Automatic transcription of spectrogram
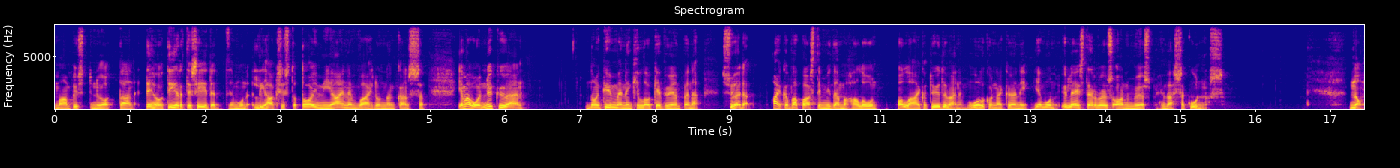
mä oon pystynyt ottaa tehot irti siitä, että se mun lihaksisto toimii aineenvaihdunnan kanssa. Ja mä voin nykyään noin 10 kiloa kevyempänä syödä aika vapaasti mitä mä haluan, olla aika tyytyväinen mun ulkonäkööni ja mun yleisterveys on myös hyvässä kunnossa. No,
